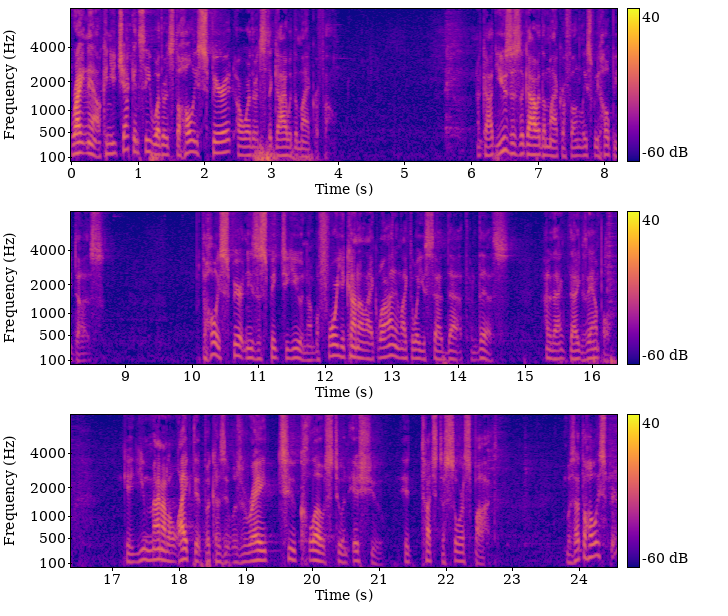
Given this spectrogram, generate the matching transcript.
right now, can you check and see whether it's the Holy Spirit or whether it's the guy with the microphone? Now, God uses the guy with the microphone, at least we hope he does. But the Holy Spirit needs to speak to you. Now, before you kind of like, well, I didn't like the way you said that or this, of that, that example. Okay, you might not have liked it because it was way too close to an issue. It touched a sore spot. Was that the Holy Spirit?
